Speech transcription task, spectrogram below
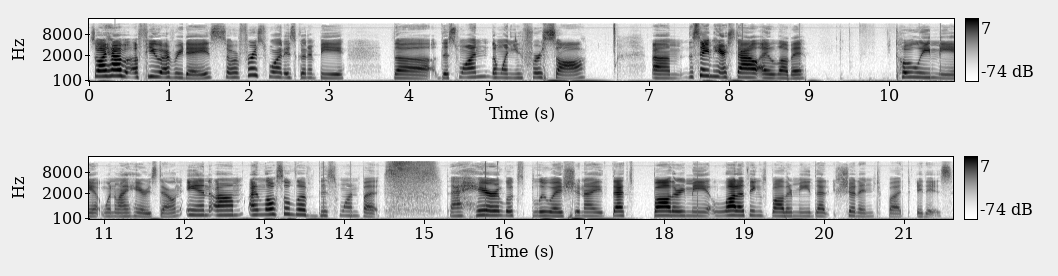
so I have a few everydays. So her first one is going to be the, this one, the one you first saw. Um, the same hairstyle, I love it. Totally me when my hair is down. And, um, I also love this one, but that hair looks bluish and I, that's bothering me. A lot of things bother me that shouldn't, but it is.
